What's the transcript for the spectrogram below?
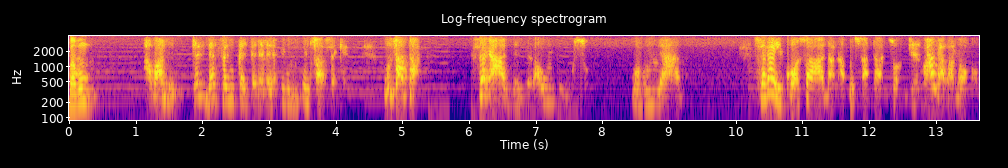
Baba abantu let's say ngiqedelele in, in five seconds usathane sekazenzela umbuso wobumnyama. Sekayikosana lapho usathane so ngebanga lalokho.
